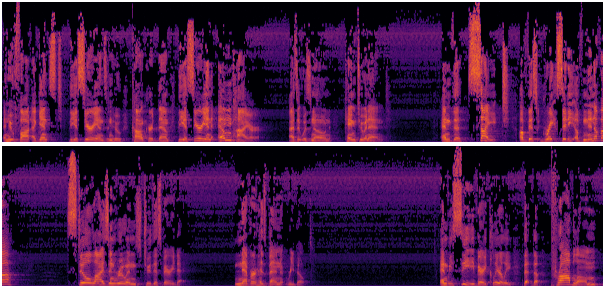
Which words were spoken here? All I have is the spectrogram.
and who fought against the Assyrians and who conquered them. The Assyrian Empire, as it was known, came to an end. And the site of this great city of Nineveh still lies in ruins to this very day, never has been rebuilt. And we see very clearly that the problem,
